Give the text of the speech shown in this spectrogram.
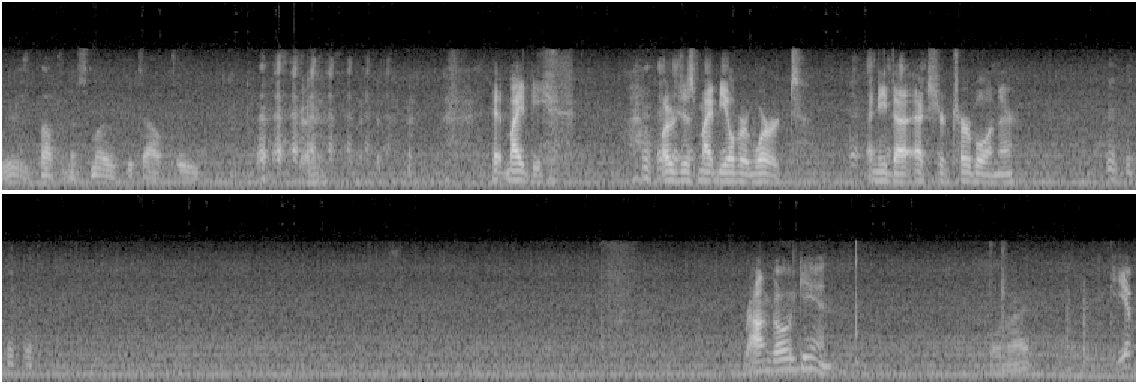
We're just puffing the smoke, it's out too. It might be. or just might be overworked. I need that extra turbo in there. Round go again. Alright. Yep.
